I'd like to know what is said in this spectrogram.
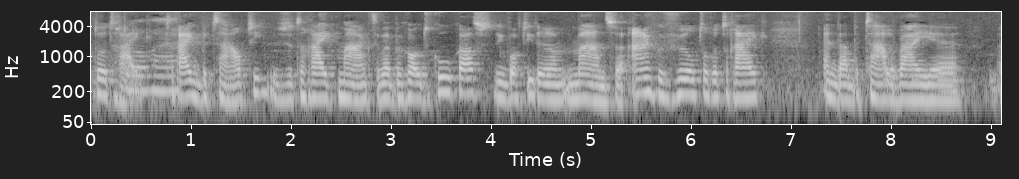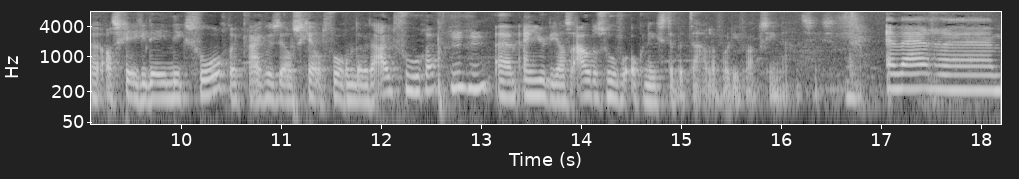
Door het Rijk. Door, eh, Het Rijk betaalt die. Dus het Rijk maakt. We hebben een grote koelkast. Die wordt iedere maand eh, aangevuld door het Rijk. En daar betalen wij eh, als GGD niks voor. Daar krijgen we zelfs geld voor omdat we het uitvoeren. Ehm, en jullie als ouders hoeven ook niks te betalen voor die vaccinaties. En waar, ehm,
